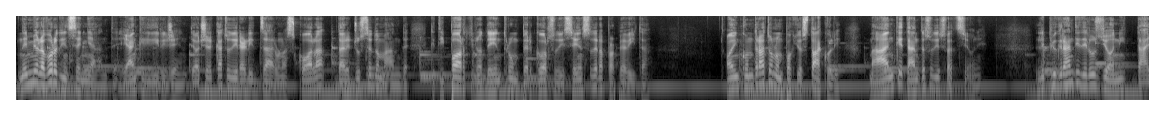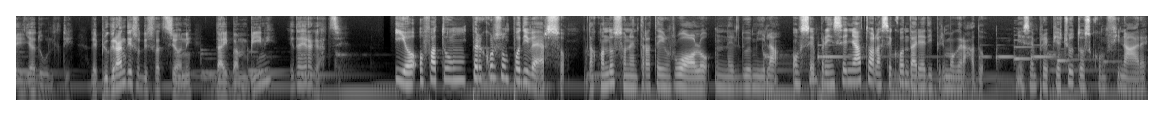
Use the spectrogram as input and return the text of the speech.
Nel mio lavoro di insegnante e anche di dirigente ho cercato di realizzare una scuola dalle giuste domande che ti portino dentro un percorso di senso della propria vita. Ho incontrato non pochi ostacoli, ma anche tante soddisfazioni le più grandi delusioni dagli adulti, le più grandi soddisfazioni dai bambini e dai ragazzi. Io ho fatto un percorso un po' diverso. Da quando sono entrata in ruolo nel 2000 ho sempre insegnato alla secondaria di primo grado. Mi è sempre piaciuto sconfinare.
